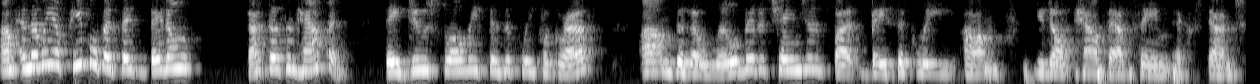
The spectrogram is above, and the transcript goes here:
Um, and then we have people that they, they don't, that doesn't happen. They do slowly physically progress um, there's a little bit of changes, but basically um, you don't have that same extent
